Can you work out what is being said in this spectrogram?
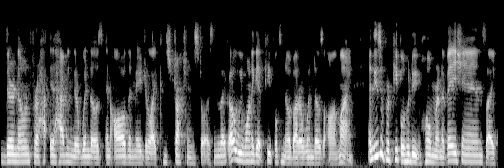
they're known for ha- having their windows in all the major like construction stores. And they're like, oh, we want to get people to know about our windows online. And these are for people who are doing home renovations, like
